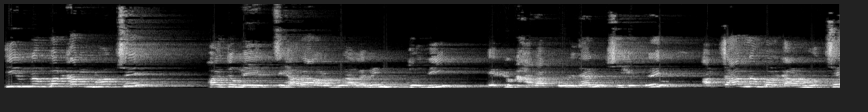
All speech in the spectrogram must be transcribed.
তিন নম্বর কারণ হচ্ছে, হয়তো মেয়ের চেহারা রব্বুল আলমিন যদি একটু খারাপ করে দেন, সেক্ষেত্রে। আর চার নম্বর কারণ হচ্ছে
